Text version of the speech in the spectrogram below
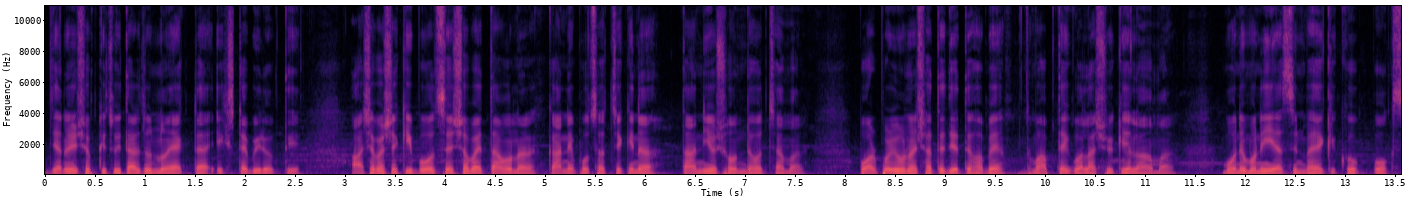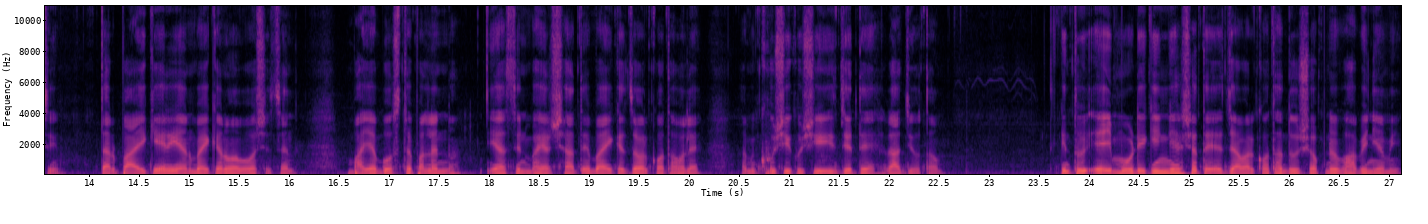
যেন এসব কিছুই তার জন্য একটা এক্সট্রা বিরক্তি। আশেপাশে কি বলছে সবাই তা ওনার কানে পৌঁছাচ্ছে কিনা তা নিয়েও সন্দেহ হচ্ছে আমার। পরপরই ওনার সাথে যেতে হবে। ভাবতে গলা শুকিয়ে এলো আমার। মনে মনে ইয়াসিন ভাইয়াকে খুব বকছি। তার বাইকে রিয়ান ভাই কেন বসেছেন? ভাইয়া বসতে পারলেন না। ইয়াসিন ভাইয়ের সাথে বাইকে যাওয়ার কথা হলে আমি খুশি খুশি যেতে রাজি হতাম। কিন্তু এই মুডি কিংয়ের সাথে যাওয়ার কথা দুঃস্বপ্নে ভাবিনি আমি।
